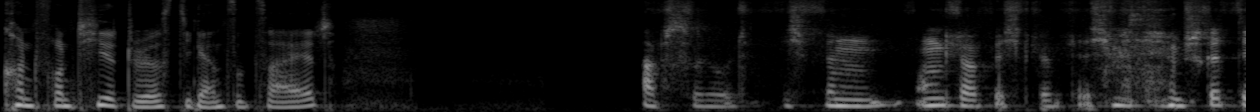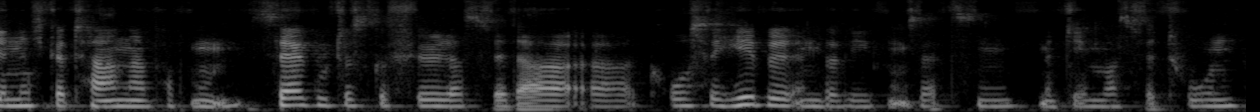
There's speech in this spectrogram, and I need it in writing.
konfrontiert wirst die ganze Zeit? Absolut. Ich bin unglaublich glücklich mit dem Schritt, den ich getan habe. Ich habe ein sehr gutes Gefühl, dass wir da äh, große Hebel in Bewegung setzen mit dem, was wir tun.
